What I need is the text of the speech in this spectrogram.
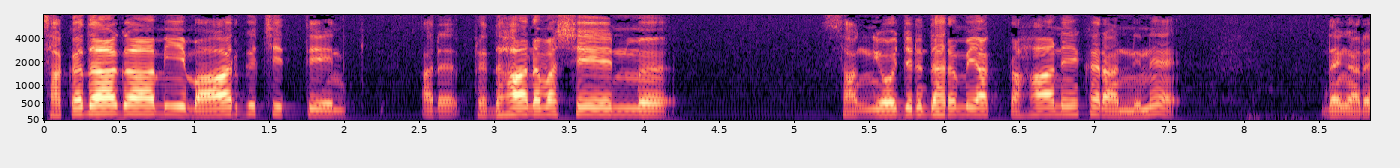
සකදාගාමි මාර්ග චිත්තයෙන් අර ප්‍රධාන වශයෙන්ම සංයෝජන ධර්මයක් ප්‍රහාණය කරන්නේ නැහැ. දැන් අර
